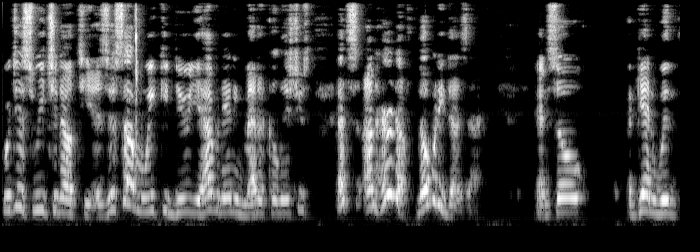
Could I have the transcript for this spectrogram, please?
We're just reaching out to you. Is there something we can do? You having any medical issues? That's unheard of. Nobody does that. And so, again, with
